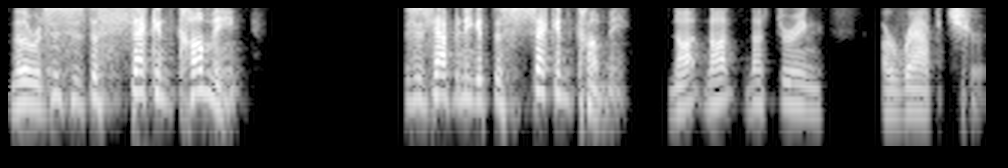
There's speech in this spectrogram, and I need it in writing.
In other words, this is the second coming. This is happening at the second coming, not, not, not during a rapture.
